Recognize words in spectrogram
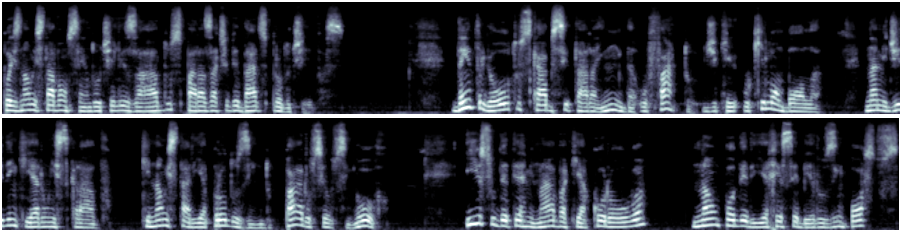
pois não estavam sendo utilizados para as atividades produtivas. Dentre outros, cabe citar ainda o fato de que o quilombola, na medida em que era um escravo que não estaria produzindo para o seu senhor, isso determinava que a coroa não poderia receber os impostos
